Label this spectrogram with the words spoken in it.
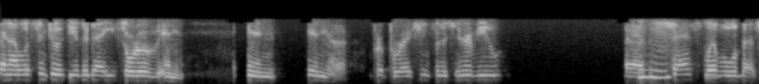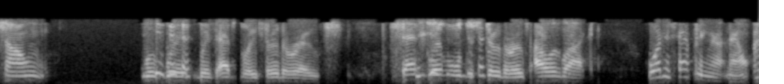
and I listened to it the other day, sort of in in in uh, preparation for this interview. Uh, The Mhm. sass level of that song was, was, was absolutely through the roof. Sass level just through the roof. I was like, "What is happening right now?"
